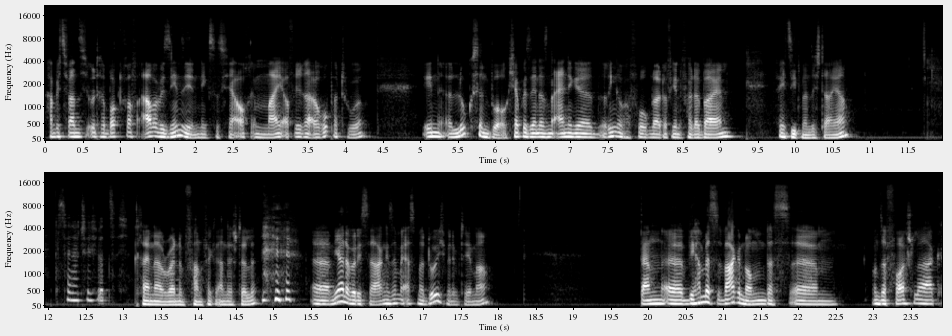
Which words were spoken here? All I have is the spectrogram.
Habe ich zwar nicht ultra Bock drauf, aber wir sehen sie nächstes Jahr auch im Mai auf ihrer Europatour in Luxemburg. Ich habe gesehen, da sind einige Ringerforum-Leute auf jeden Fall dabei. Vielleicht sieht man sich da, ja? Das wäre natürlich witzig. Kleiner random Fun Fact an der Stelle. ähm, ja, da würde ich sagen, sind wir erstmal durch mit dem Thema. Dann, äh, wir haben das wahrgenommen, dass ähm, unser Vorschlag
